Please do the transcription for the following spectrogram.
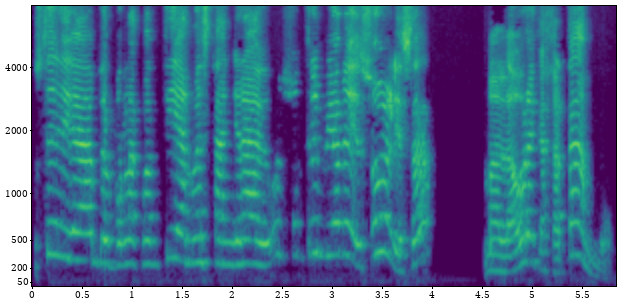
Ustedes dirán, pero por la cuantía no es tan grave. Bueno, son 3 millones de soles, ¿ah? Más la obra de Cajatambo.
